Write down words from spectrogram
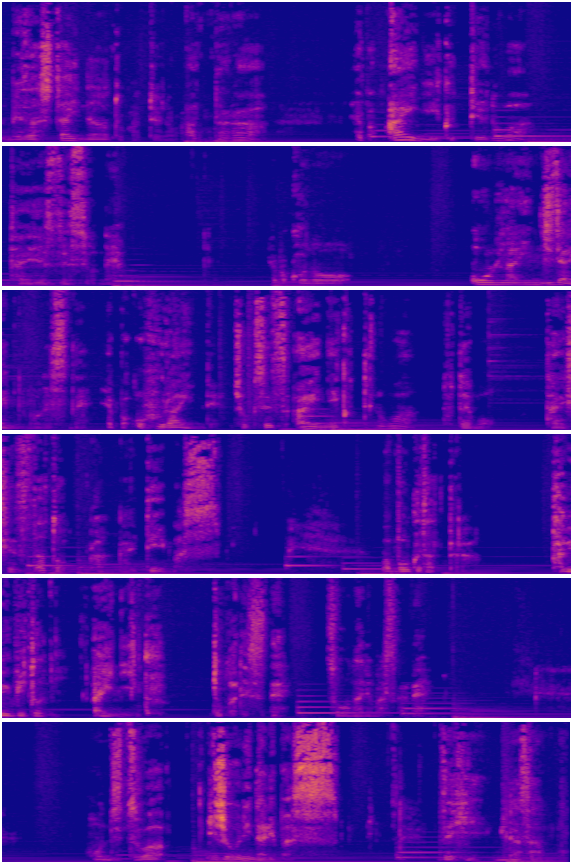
目指したいなとかっていうのがあったら、やっぱ会いに行くっていうのは大切ですよね。やっぱこのオンライン時代にもですね、やっぱオフラインで直接会いに行くっていうのはとても大切だと考えています。まあ、僕だったら旅人に会いに行くとかですね、そうなりますかね。本日は以上になります。ぜひ皆さんも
